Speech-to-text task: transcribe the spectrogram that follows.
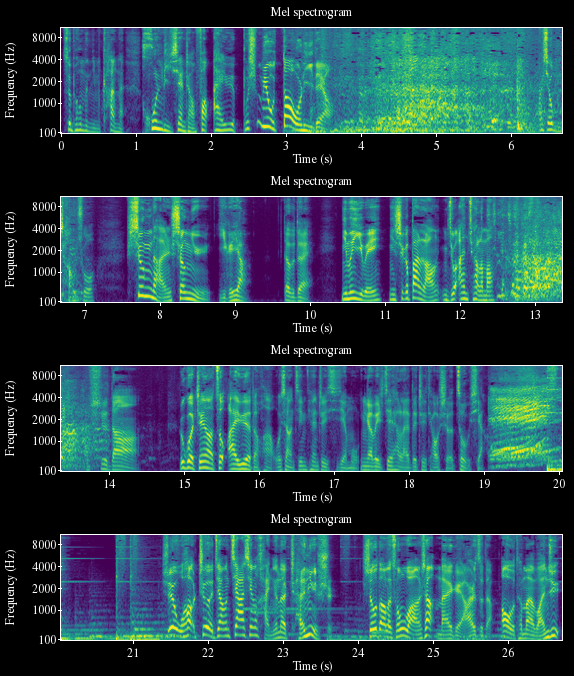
所以朋友们，你们看看，婚礼现场放爱乐不是没有道理的呀。而且我们常说，生男生女一个样，对不对？你们以为你是个伴郎你就安全了吗？不 是的。如果真要奏爱乐的话，我想今天这期节目应该为接下来的这条蛇奏响。十月五号，浙江嘉兴海宁的陈女士收到了从网上买给儿子的奥特曼玩具，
